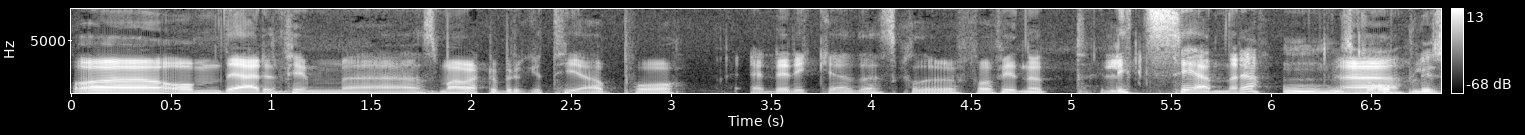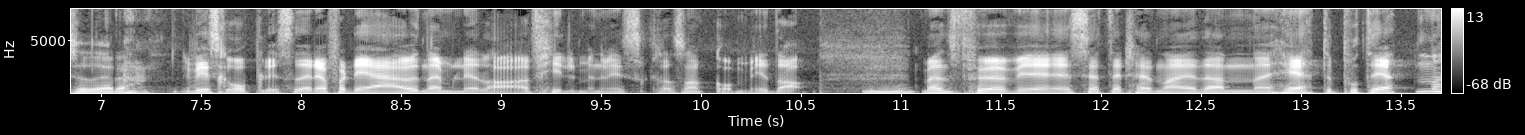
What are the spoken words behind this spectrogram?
og om det er en film eh, som er verdt å bruke tida på eller ikke, det skal du få finne ut litt senere. Mm, vi skal Eh, opplyse dere. Vi skal opplyse dere, for det er jo nemlig da filmen vi skal snakke om i dag. Mm. Men før vi setter tenna i den hete poteten,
